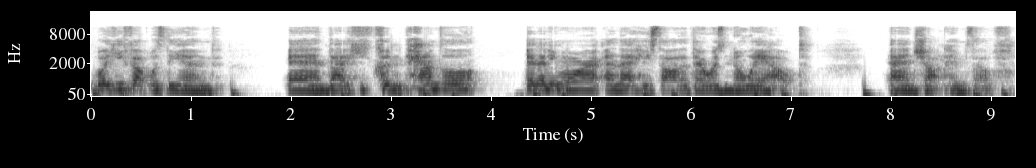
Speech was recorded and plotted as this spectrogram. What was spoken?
what he felt was the end, and that he couldn't handle it anymore, and that he saw that there was no way out, and shot himself.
